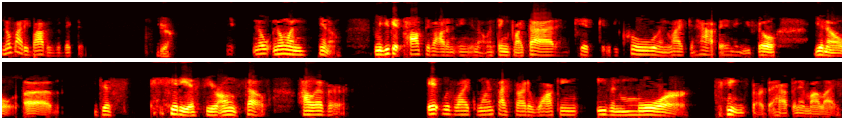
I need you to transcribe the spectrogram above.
nobody bothers the victim. Yeah. No, no one, you know. I mean, you get talked about and, and you know, and things like that, and kids can be cruel and life can happen and you feel, you know, uh, just hideous to your own self. However, it was like once I started walking, even more things start to happen in my life.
